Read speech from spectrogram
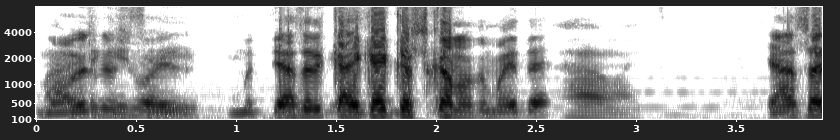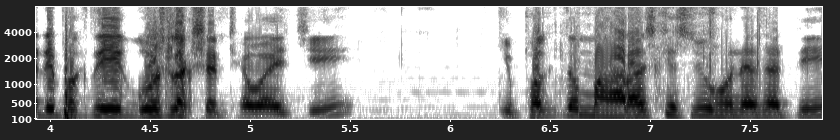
महाराष्ट्र महाराष्ट्र केसरी केसरी. व्हायचं. मग त्यासाठी काय काय कष्ट करावं माहीत आहे? हा माहिती. यासाठी फक्त एक गोष्ट लक्षात ठेवायची की फक्त महाराष्ट्र केसरी होण्यासाठी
